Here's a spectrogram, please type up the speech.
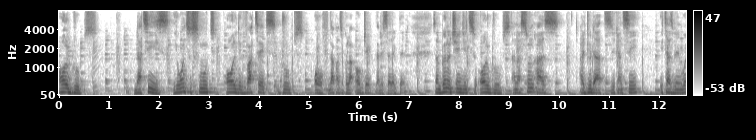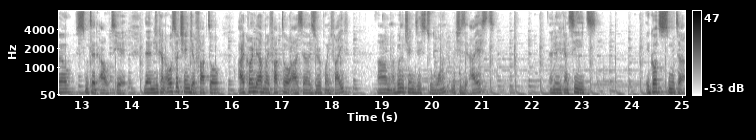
all groups That is, you want to smooth all the vertex groups of that particular object that is selected. So I'm going to change it to all groups and as soon as I do that, you can see it has been well smoothed out here. Then you can also change your factor. I currently have my factor as uh, 0.5. Um, I'm going to change this to 1, which is the highest. And then you can see it, it got smoother.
